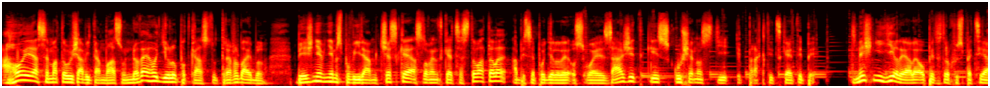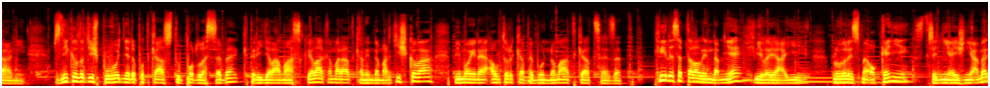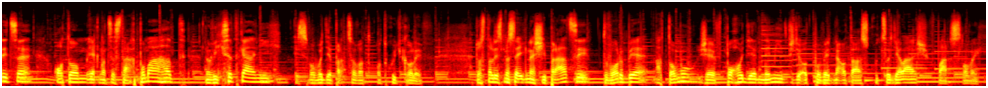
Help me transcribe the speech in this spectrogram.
Ahoj, já jsem Matouš a vítám vás u nového dílu podcastu Travel Bible. Běžně v něm spovídám české a slovenské cestovatele, aby se podělili o svoje zážitky, zkušenosti i praktické typy. Dnešní díl je ale opět trochu speciální. Vznikl totiž původně do podcastu Podle sebe, který dělá má skvělá kamarádka Linda Martišková, mimo jiné autorka webu nomádka.cz. Chvíli se ptala Linda mě, chvíli já jí. Mluvili jsme o Keni, Střední a Jižní Americe, o tom, jak na cestách pomáhat, nových setkáních i svobodě pracovat odkudkoliv. Dostali jsme se i k naší práci, tvorbě a tomu, že je v pohodě nemít vždy odpověď na otázku, co děláš v pár slovech.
